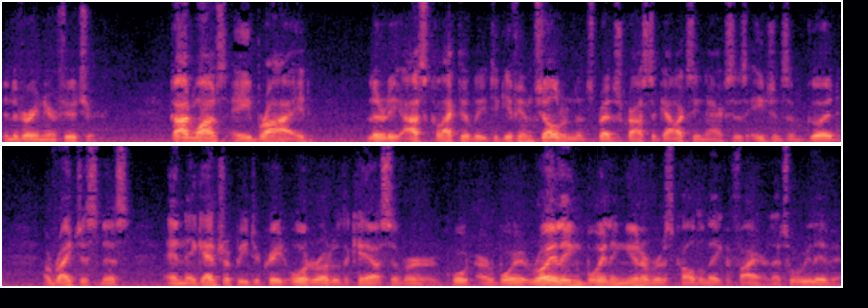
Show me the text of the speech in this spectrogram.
in the very near future. God wants a bride, literally us collectively, to give him children that spreads across the galaxy and acts as agents of good, of righteousness, and negentropy to create order out of the chaos of our quote our roiling, boiling universe called the lake of fire. That's what we live in.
